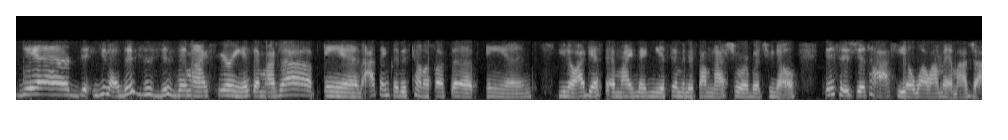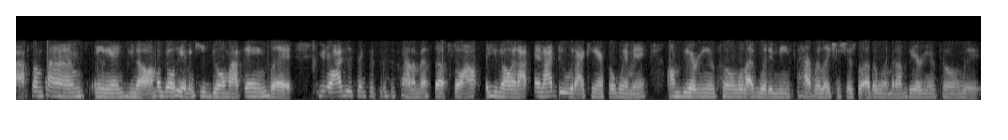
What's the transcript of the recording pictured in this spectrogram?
yeah, th- you know, this has just been my experience at my job, and I think that it's kind of fucked up. And you know, I guess that might make me a feminist. I'm not sure, but you know, this is just how I feel while I'm at my job sometimes. And you know, I'm gonna go ahead and keep doing my thing, but you know, I just think that this is kind of messed up. So I, you know, and I and I do what I can for women. I'm very in tune with like what it means to have relationships with other women. I'm very in tune with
